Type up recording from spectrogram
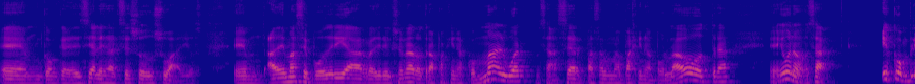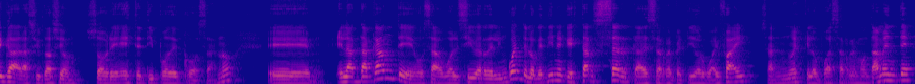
eh, con credenciales de acceso de usuarios. Eh, además se podría redireccionar otras páginas con malware, o sea, hacer pasar una página por la otra. y bueno, o sea, es complicada la situación sobre este tipo de cosas, ¿no? Eh, el atacante, o sea, o el ciberdelincuente, lo que tiene que estar cerca de ese repetidor Wi-Fi, o sea, no es que lo pueda hacer remotamente,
